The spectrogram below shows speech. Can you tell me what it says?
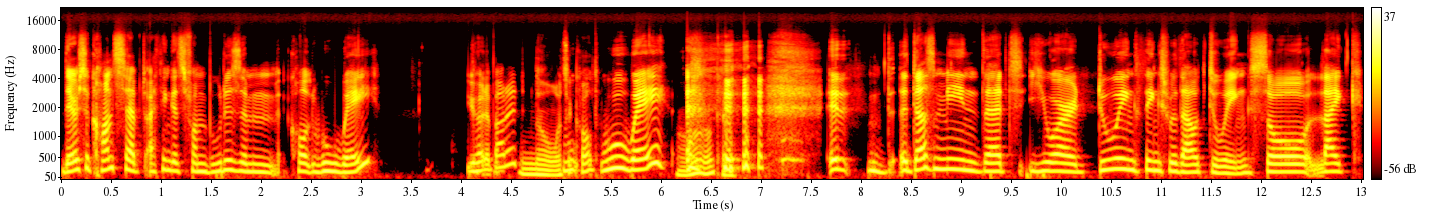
There's a concept, I think it's from Buddhism called Wu Wei. You heard about it? No, what's it called? Wu Wei. Oh, okay. it it does mean that you are doing things without doing. So like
